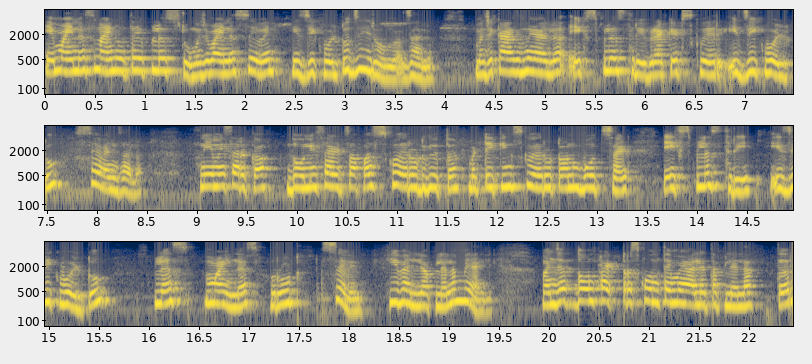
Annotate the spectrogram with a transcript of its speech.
हे मायनस नाईन होतं हे प्लस टू म्हणजे minus seven is equal to zero झालं. म्हणजे काय मिळालं? X plus three bracket square is equal to seven झालं. नेहमीसारखं दोन्ही साईडचा आपण स्क्वेअर रूट घेतो मग taking square root on both side x plus three is equal to plus minus root seven ही व्हॅल्यू आपल्याला मिळाली. म्हणजे दोन फॅक्टर्स कोणते मिळालेत आपल्याला? तर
